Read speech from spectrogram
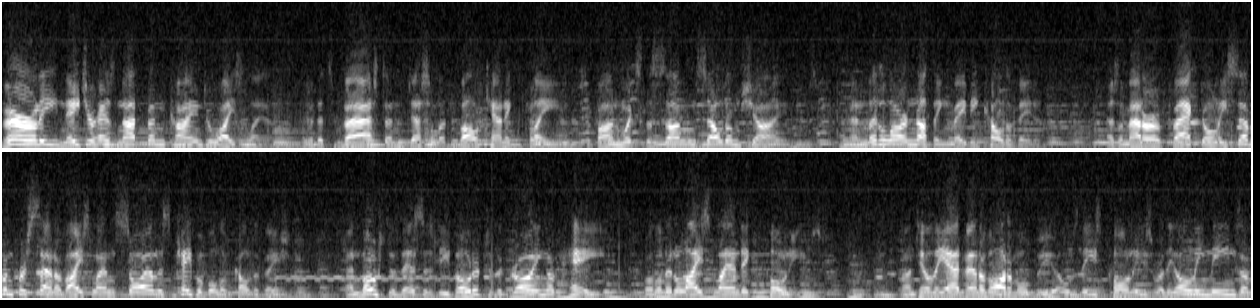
Verily, nature has not been kind to Iceland, with its vast and desolate volcanic plains, upon which the sun seldom shines, and little or nothing may be cultivated. As a matter of fact, only 7% of Iceland's soil is capable of cultivation, and most of this is devoted to the growing of hay for the little Icelandic ponies. Until the advent of automobiles, these ponies were the only means of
